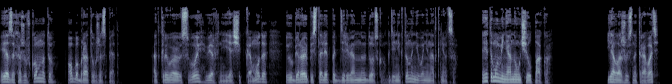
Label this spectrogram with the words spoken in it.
Я захожу в комнату, оба брата уже спят. Открываю свой верхний ящик комода и убираю пистолет под деревянную доску, где никто на него не наткнется. Этому меня научил Пако. Я ложусь на кровать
